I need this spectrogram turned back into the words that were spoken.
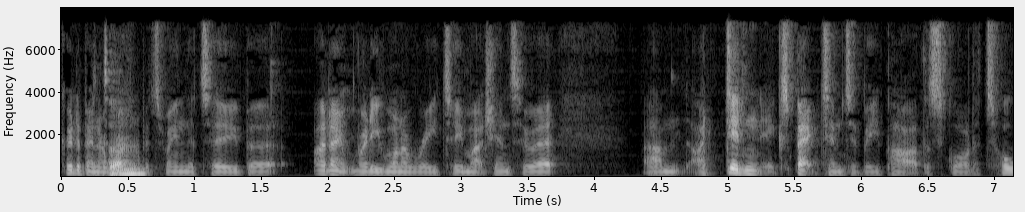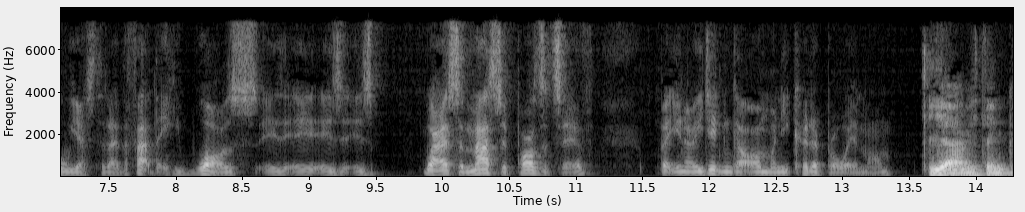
could have been a rift between the two, but I don't really want to read too much into it. Um, I didn't expect him to be part of the squad at all yesterday. The fact that he was is, is, is well, it's a massive positive. But you know, he didn't get on when he could have brought him on. Yeah, I think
